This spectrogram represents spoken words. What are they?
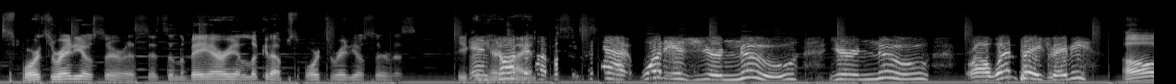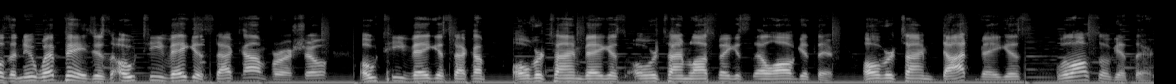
Sports radio service. It's in the Bay Area. Look it up. Sports radio service. You can And hear talk my about that. What is your new your new uh, web page, baby? Oh, the new web page is otvegas.com for our show. otvegas.com. Overtime Vegas, Overtime Las Vegas, they'll all get there. Overtime dot Vegas will also get there.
